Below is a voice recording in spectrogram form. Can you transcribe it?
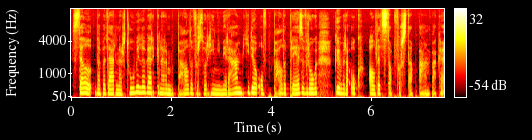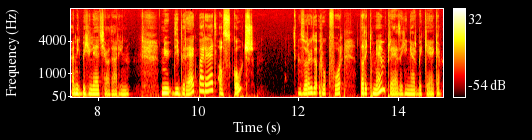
stel dat we daar naartoe willen werken, naar een bepaalde verzorging niet meer aanbieden of bepaalde prijzen verhogen, kunnen we dat ook altijd stap voor stap aanpakken. En ik begeleid jou daarin. Nu, die bereikbaarheid als coach zorgde er ook voor dat ik mijn prijzen ging herbekijken.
